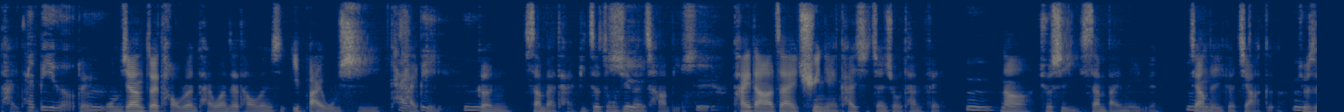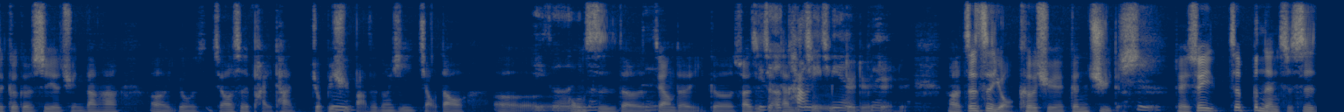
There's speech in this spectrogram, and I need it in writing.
台币，台币了。对，嗯、我们现在在讨论，台湾在讨论是一百五十台币跟三百台币、嗯、这中间的差别。是，是台达在去年开始征收碳费，嗯，那就是以三百美元这样的一个价格，嗯、就是各个事业群当它呃有只要是排碳，就必须把这东西缴到、嗯、呃公司的这样的一个算是减碳的基金，对对对对，啊、呃，这是有科学根据的，是。对，所以这不能只是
